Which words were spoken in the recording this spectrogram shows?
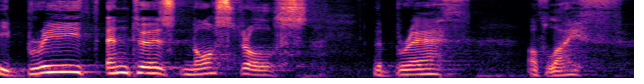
he breathed into his nostrils the breath of life.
